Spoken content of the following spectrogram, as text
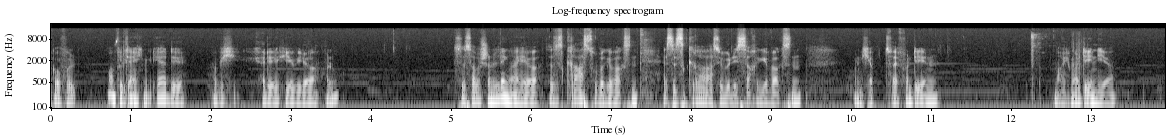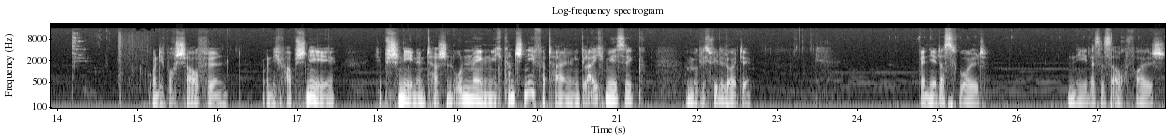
Warum fehlt eigentlich ein Erde? Habe ich Erde hier wieder? Hallo? Das ist aber schon länger her. Das ist Gras drüber gewachsen. Es ist Gras über die Sache gewachsen. Und ich habe zwei von denen. Mach ich mal den hier. Und ich brauche Schaufeln. Und ich habe Schnee. Ich habe Schnee in den Taschen. Unmengen. Ich kann Schnee verteilen. Gleichmäßig. An möglichst viele Leute. Wenn ihr das wollt. Nee, das ist auch falsch.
